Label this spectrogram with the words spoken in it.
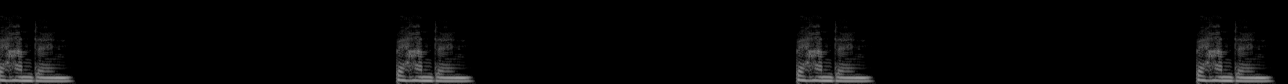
behandeln. Behandeln. Behandeln. Behandeln.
